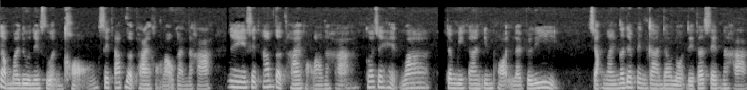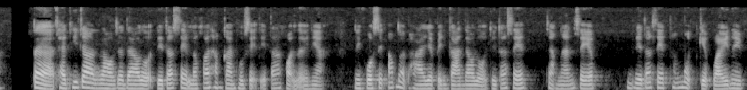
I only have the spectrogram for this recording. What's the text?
กลับมาดูในส่วนของ setup.py ของเรากันนะคะ ใน setup.py ของเรานะคะ ก็จะเห็นว่าจะมีการ import library จากนั้นก็จะเป็นการดาวน์โหลด dataset นะคะ แต่แทนที่จะเราจะดาวน์โหลด dataset แล้วก็ทำการ process data ก่อนเลยเนี่ย ในโค้ด setup.py จะเป็นการดาวน์โหลด dataset จากนั้นเซฟ dataset ทั้งหมดเก็บไว้ในไฟ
